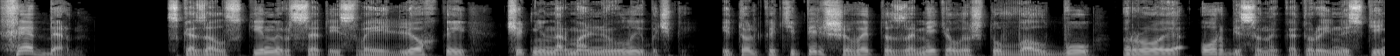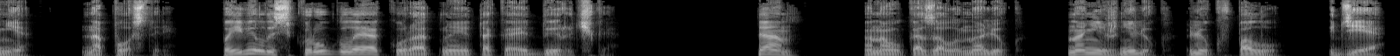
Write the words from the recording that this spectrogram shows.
«Хэбберн», — сказал Скиннер с этой своей легкой, чуть не нормальной улыбочкой. И только теперь Шеветта заметила, что во лбу Роя Орбисона, который на стене, на постере, появилась круглая, аккуратная такая дырочка. «Там», — она указала на люк, на нижний люк, люк в полу. «Где?»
